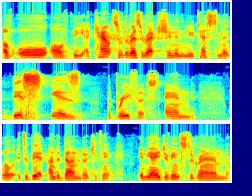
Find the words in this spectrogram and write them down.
Of all of the accounts of the resurrection in the New Testament, this is the briefest. And, well, it's a bit underdone, don't you think? In the age of Instagram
